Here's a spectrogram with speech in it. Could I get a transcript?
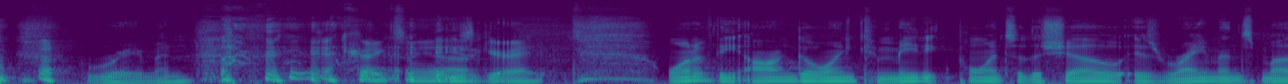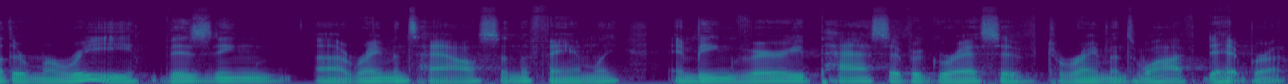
Raymond. Cracks me He's great. One of the ongoing comedic points of the show is Raymond's mother, Marie, visiting uh, Raymond's house and the family and being very passive aggressive to Raymond's wife, Deborah.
